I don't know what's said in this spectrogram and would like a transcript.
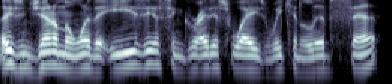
Ladies and gentlemen, one of the easiest and greatest ways we can live sent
